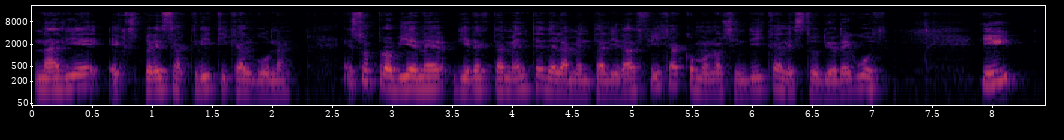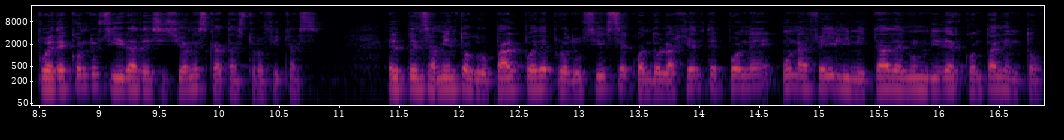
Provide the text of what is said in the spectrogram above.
nadie expresa crítica alguna. Eso proviene directamente de la mentalidad fija como nos indica el estudio de Wood y puede conducir a decisiones catastróficas. El pensamiento grupal puede producirse cuando la gente pone una fe ilimitada en un líder con talento.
